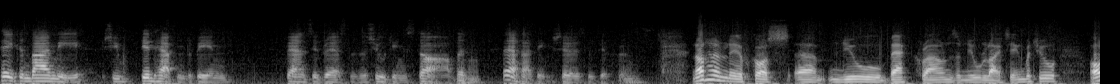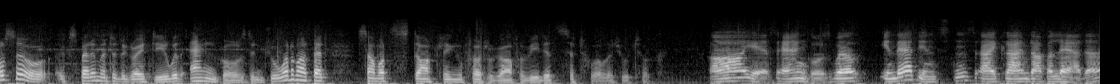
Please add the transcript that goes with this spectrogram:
taken by me. She did happen to be in fancy dress as a shooting star, but Mhm. that I think shows the difference. Not only, of course, um, new backgrounds and new lighting, but you also experimented a great deal with angles, didn't you? What about that somewhat startling photograph of Edith Sitwell that you took? Ah, yes, angles. Well, in that instance, I climbed up a ladder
